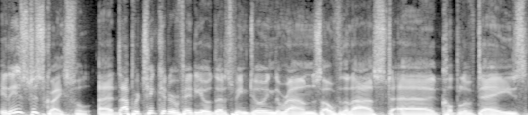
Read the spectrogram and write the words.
it is disgraceful. Uh, that particular video that's been doing the rounds over the last uh, couple of days.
